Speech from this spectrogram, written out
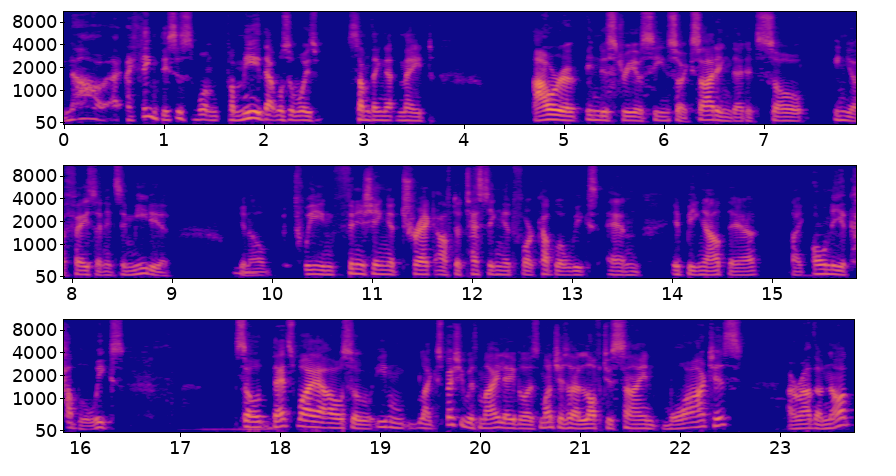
No, I think this is one, for me, that was always something that made our industry of seen so exciting that it's so in your face and it's immediate you mm-hmm. know between finishing a track after testing it for a couple of weeks and it being out there like only a couple of weeks so that's why i also even like especially with my label as much as i love to sign more artists i rather not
